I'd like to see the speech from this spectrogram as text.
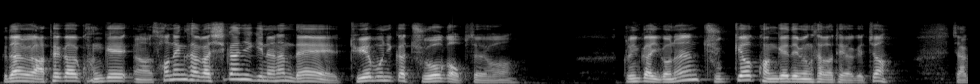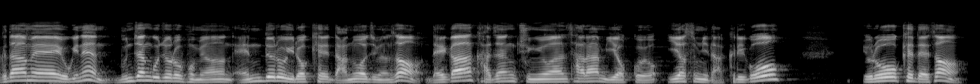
그 다음에 앞에가 관계, 어, 선행사가 시간이기는 한데 뒤에 보니까 주어가 없어요. 그러니까 이거는 주격 관계대명사가 돼야겠죠. 자, 그 다음에 여기는 문장 구조로 보면 and로 이렇게 나누어지면서 내가 가장 중요한 사람이었고요, 이었습니다. 그리고 이렇게 돼서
